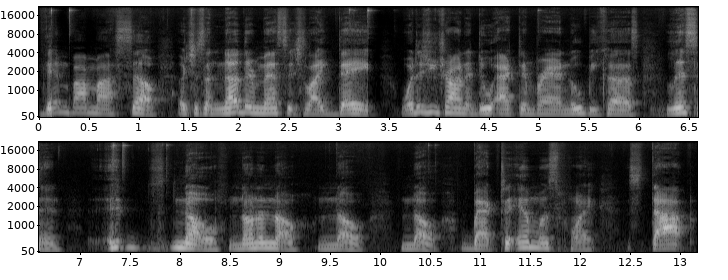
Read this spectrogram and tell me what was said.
than by myself, which is another message like Dave What is you trying to do acting brand new? Because listen, no, no, no, no, no, no. Back to Emma's point. Stop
